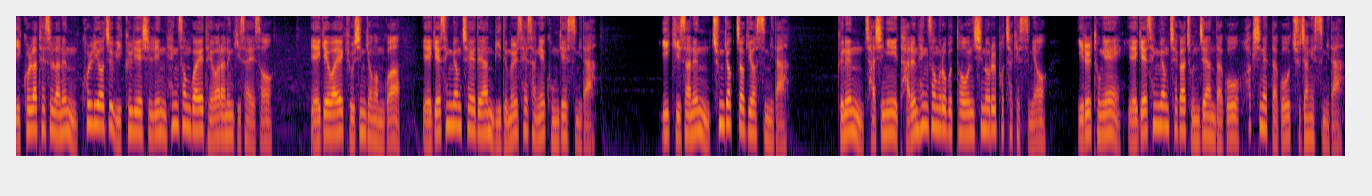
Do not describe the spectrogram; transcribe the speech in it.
니콜라 테슬라는 콜리어즈 위클리에 실린 행성과의 대화라는 기사에서 예계와의 교신 경험과 예계 생명체에 대한 믿음을 세상에 공개했습니다. 이 기사는 충격적이었습니다. 그는 자신이 다른 행성으로부터 온 신호를 포착했으며 이를 통해 예계 생명체가 존재한다고 확신했다고 주장했습니다.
